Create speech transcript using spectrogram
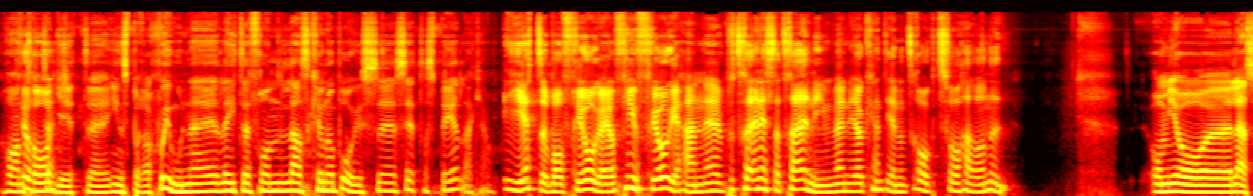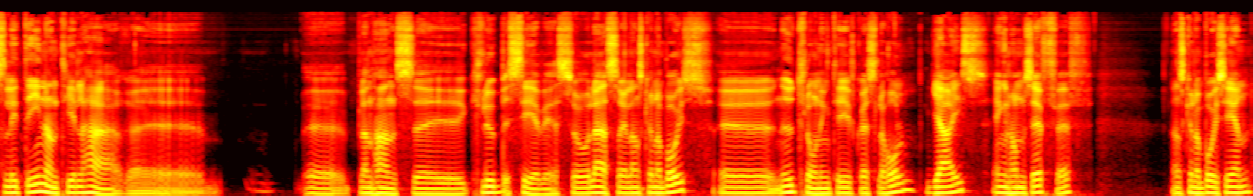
Har han två tagit touch. Eh, inspiration eh, lite från Landskrona Boys sätt att spela kanske? Jättebra fråga. Jag får nog fråga han på trä nästa träning, men jag kan inte ge något rakt svar här och nu. Om jag läser lite till här Eh, Eh, bland hans eh, klubb-CV så läser jag Landskrona Boys, eh, en utlåning till IFK Hässleholm, Gais, Ängelholms FF, Landskrona Boys igen,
